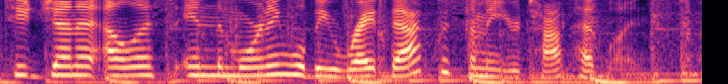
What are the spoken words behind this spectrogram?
to Jenna Ellis in the morning. We'll be right back with some of your top headlines.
